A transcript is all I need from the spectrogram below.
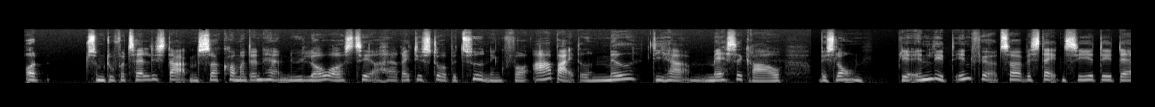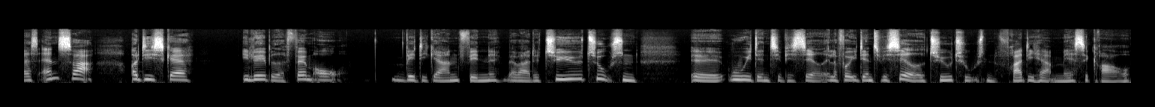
Og som du fortalte i starten, så kommer den her nye lov også til at have rigtig stor betydning for arbejdet med de her massegrave. Hvis loven bliver endeligt indført, så vil staten sige, at det er deres ansvar, og de skal i løbet af fem år, vil de gerne finde, hvad var det, 20.000 øh, uidentificeret, eller få identificeret 20.000 fra de her massegrave.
